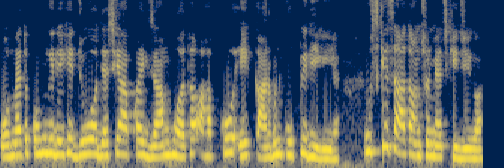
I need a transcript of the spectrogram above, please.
और मैं तो कहूँगी, देखिए, जो जैसे आपका एग्ज़ाम हुआ था, आपको एक कार्बन कॉपी दी गई है। उसके साथ आंसर मैच कीजिएगा।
